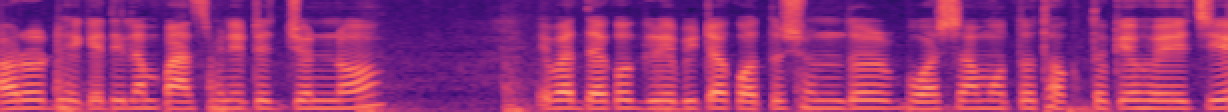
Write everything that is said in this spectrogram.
আরও ঢেকে দিলাম পাঁচ মিনিটের জন্য। এবার দেখো গ্রেভিটা কত সুন্দর বসা মতো থকথকে হয়েছে।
